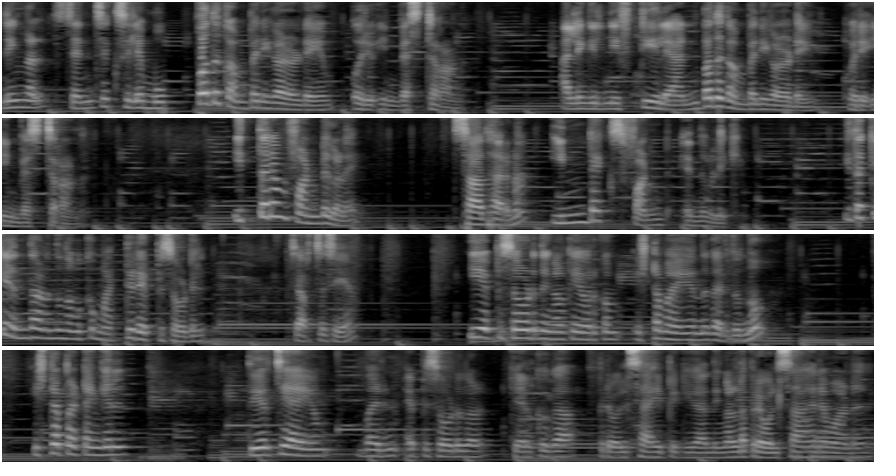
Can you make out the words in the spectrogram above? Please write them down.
നിങ്ങൾ സെൻസെക്സിലെ മുപ്പത് കമ്പനികളുടെയും ഒരു ഇൻവെസ്റ്ററാണ്. അല്ലെങ്കിൽ നിഫ്റ്റിയിലെ അൻപത് കമ്പനികളുടെയും ഒരു ഇൻവെസ്റ്ററാണ്. ഇത്തരം ഫണ്ടുകളെ സാധാരണ ഇൻഡെക്സ് ഫണ്ട് എന്ന് വിളിക്കും. ഇതൊക്കെ എന്താണെന്ന് നമുക്ക് മറ്റൊരു എപ്പിസോഡിൽ ചർച്ച ചെയ്യാം. ഈ എപ്പിസോഡ് നിങ്ങൾക്ക് ഏവർക്കും ഇഷ്ടമായി എന്ന് കരുതുന്നു. ഇഷ്ടപ്പെട്ടെങ്കിൽ തീർച്ചയായും വരും എപ്പിസോഡുകൾ കേൾക്കുക പ്രോത്സാഹിപ്പിക്കുക. നിങ്ങളുടെ പ്രോത്സാഹനമാണ്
